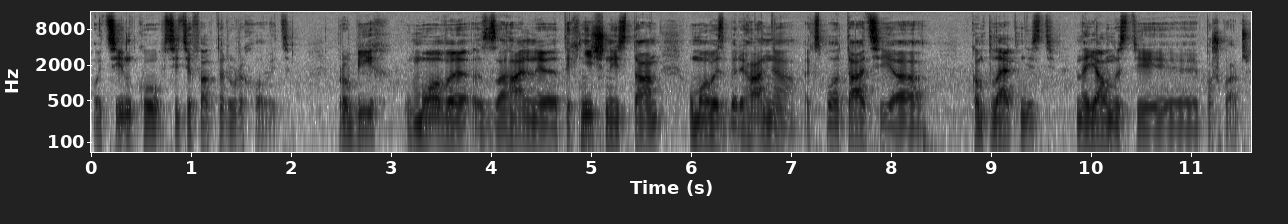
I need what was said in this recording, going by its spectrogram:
оцінку, всі ці фактори враховуються. Пробіг, умови, загальний технічний стан, умови зберігання, експлуатація, комплектність, наявності пошкоджень.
